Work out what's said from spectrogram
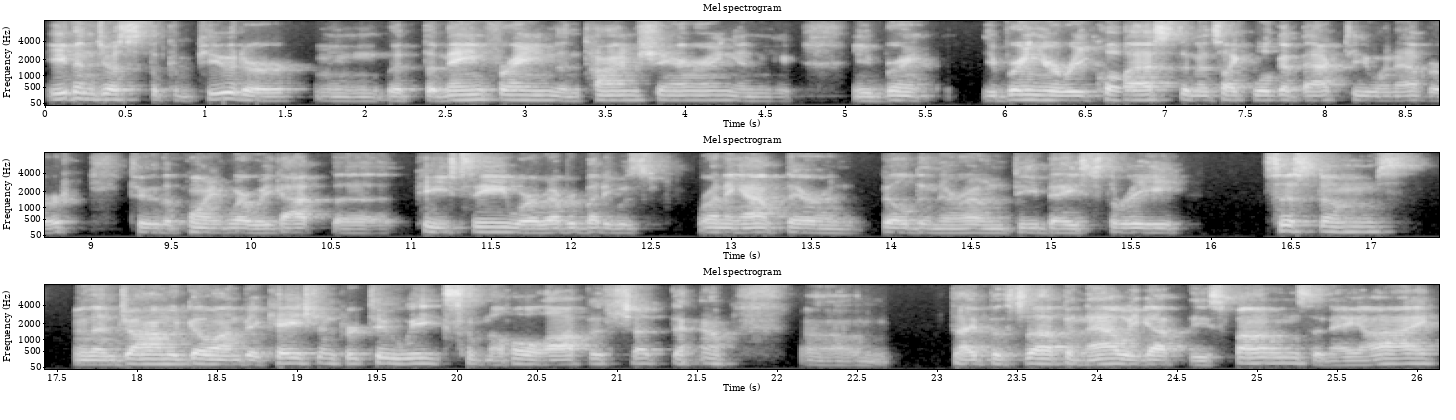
even just the computer, I mean, with the mainframe and time sharing and you, you bring, you bring your request and it's like, we'll get back to you whenever to the point where we got the PC where everybody was running out there and building their own DBase 3 systems. And then John would go on vacation for two weeks and the whole office shut down um, type of stuff. And now we got these phones and AI.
